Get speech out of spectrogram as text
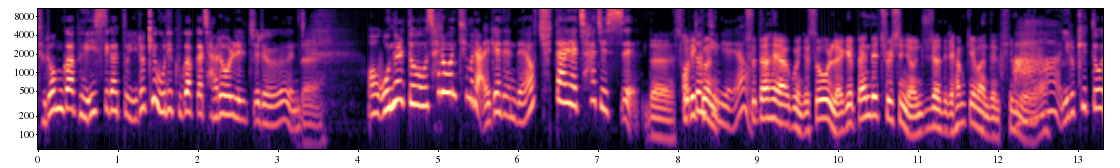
드럼과 베이스가 또 이렇게 우리 국악과 잘 어울릴 줄은 네. 어, 오늘 또 새로운 팀을 알게 된대요. 추다의 차지스. 네, 소리꾼 어떤 팀이에요? 추다혜하고 이제 소울 레게 밴드 출신 연주자들이 함께 만든 팀이에요. 아, 이렇게 또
